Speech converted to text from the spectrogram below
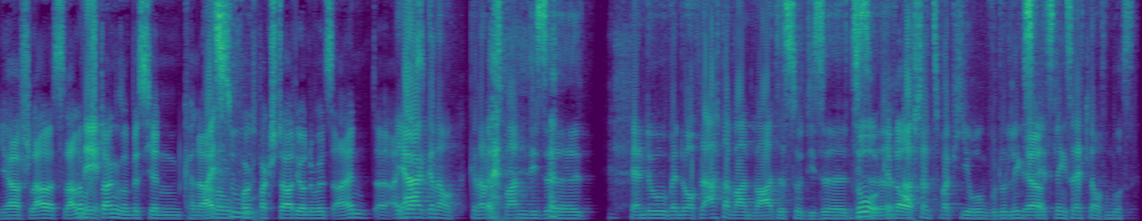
Ja, Slalomstangen, so ein bisschen, keine Weißt Ahnung, du- Volksparkstadion, du willst ein, äh, Ja, genau, genau. Das waren diese, wenn du, wenn du auf eine Achterbahn wartest, so diese, So, diese genau. Abstandsmarkierung, wo du links, Ja. rechts, links, rechts laufen musst.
